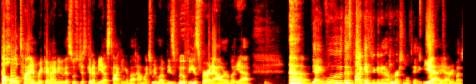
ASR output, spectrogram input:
the whole time Rick and I knew this was just gonna be us talking about how much we love these movies for an hour. But yeah, Yeah, well, with this podcast, you're getting our personal takes. Yeah, That's yeah. pretty much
